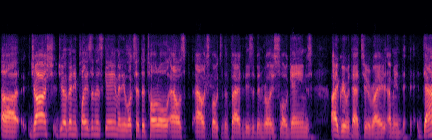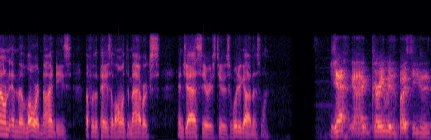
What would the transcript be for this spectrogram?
Uh, Josh, do you have any plays in this game? And he looks at the total. Alex, Alex spoke to the fact that these have been really slow games. I agree with that too, right? I mean, down in the lower 90s for the pace, along with the Mavericks and Jazz series too. So, what do you got in this one? Yeah, I agree with both of you.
